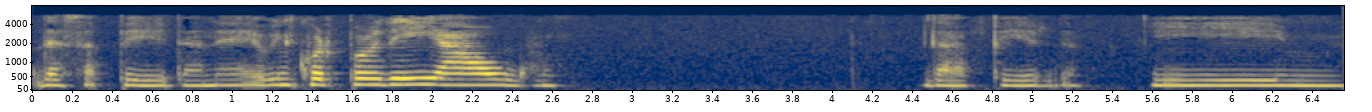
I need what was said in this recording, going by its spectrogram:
dessa perda, né? Eu incorporei algo da perda e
